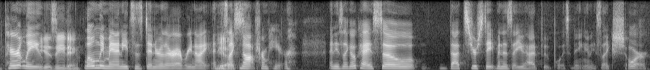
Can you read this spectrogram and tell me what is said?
Apparently, He is eating. Lonely Man eats his dinner there every night. And he's like, not from here. And he's like, okay, so that's your statement is that you had food poisoning. And he's like, sure.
